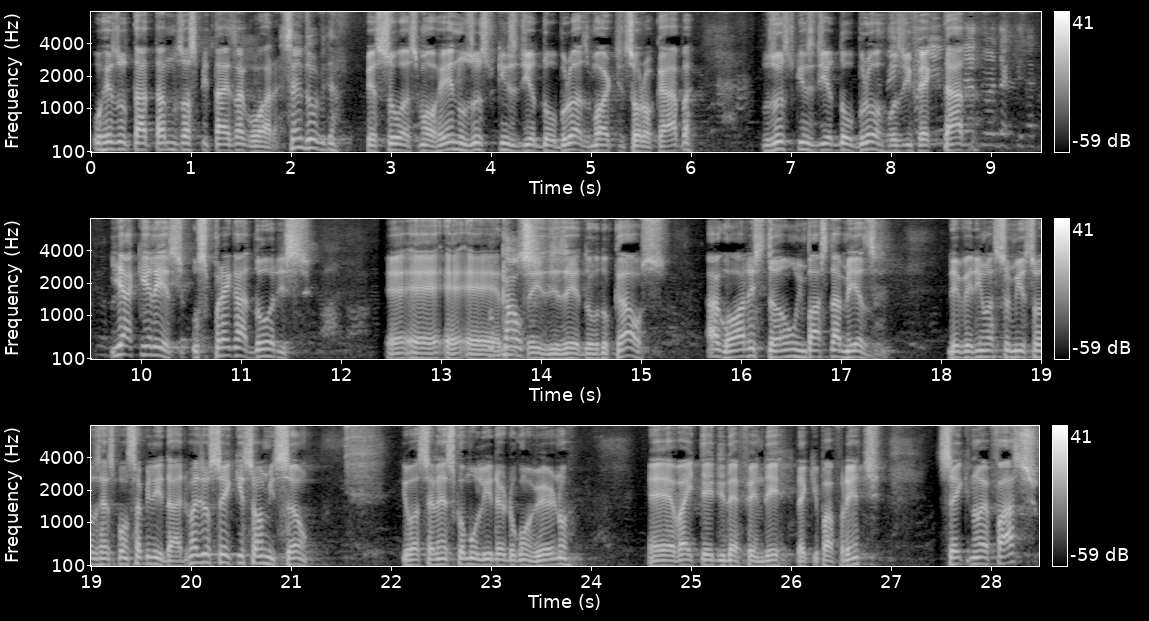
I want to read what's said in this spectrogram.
o resultado está nos hospitais agora. Sem dúvida. Pessoas morrendo, nos últimos 15 dias dobrou as mortes de Sorocaba, nos últimos 15 dias dobrou os infectados. E aqueles, os pregadores, é, é, é, é, não caos. sei dizer, do, do caos, agora estão embaixo da mesa. Deveriam assumir suas responsabilidades. Mas eu sei que isso é uma missão que o Excelência, como líder do governo, eh, vai ter de defender daqui para frente. Sei que não é fácil,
